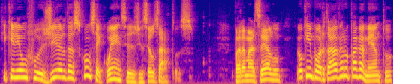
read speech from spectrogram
que queriam fugir das consequências de seus atos. Para Marcelo, o que importava era o pagamento,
